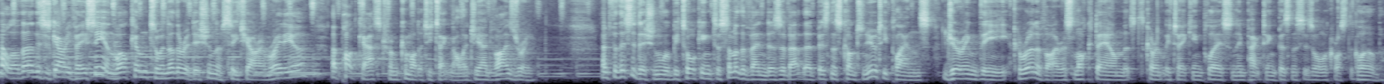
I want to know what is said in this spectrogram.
Hello there, this is Gary Vasey, and welcome to another edition of CTRM Radio, a podcast from Commodity Technology Advisory. And for this edition, we'll be talking to some of the vendors about their business continuity plans during the coronavirus lockdown that's currently taking place and impacting businesses all across the globe.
